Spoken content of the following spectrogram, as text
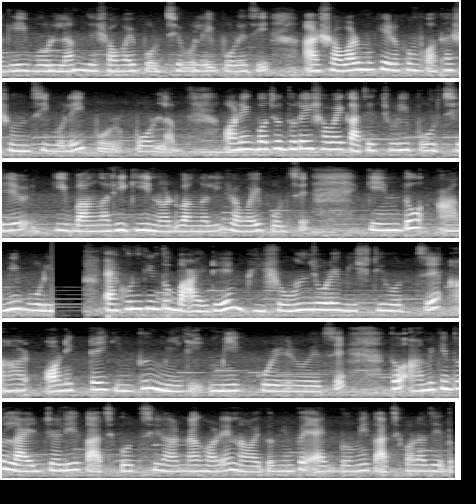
আগেই বললাম যে সবাই পড়ছে বলেই পড়েছি, আর সবার মুখে এরকম কথা শুনছি বলেই পড়লাম। অনেক বছর ধরেই সবাই কাচের চুড়ি পড়ছে, কি বাঙালি কি নট বাঙালি সবাই পড়ছে। কিন্তু আমি পড়ি এখন কিন্তু বাইরে ভীষণ জোরে বৃষ্টি হচ্ছে আর অনেকটাই কিন্তু মেঘ মেঘ করে রয়েছে। তো আমি কিন্তু লাইট জ্বালিয়ে কাজ করছি রান্নাঘরে, নয়তো কিন্তু একদমই কাজ করা যেত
